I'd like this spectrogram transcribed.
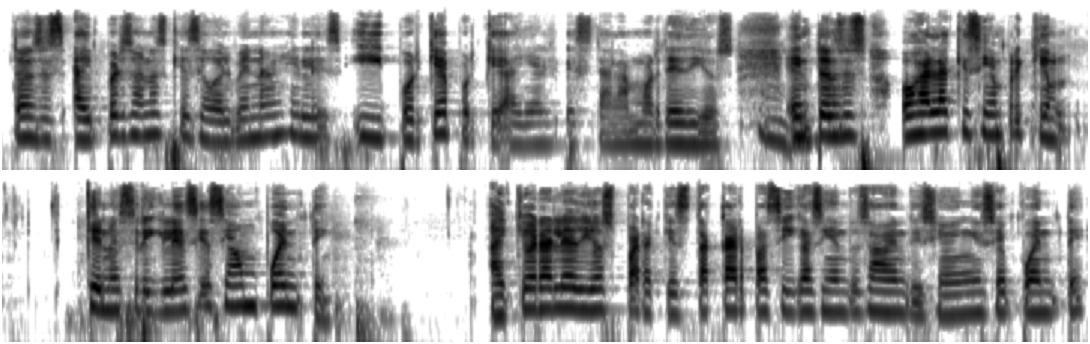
Entonces, hay personas que se vuelven ángeles. ¿Y por qué? Porque ahí está el amor de Dios. Entonces, ojalá que siempre que, que nuestra iglesia sea un puente. Hay que orarle a Dios para que esta carpa siga siendo esa bendición en ese puente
